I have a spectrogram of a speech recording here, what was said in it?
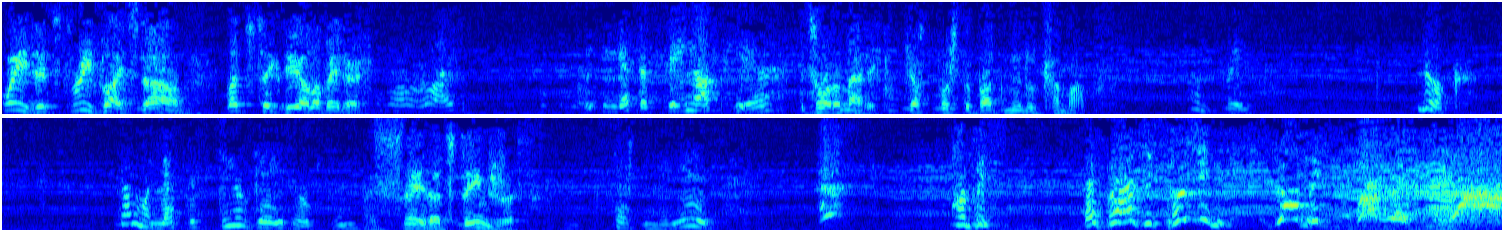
Wait, it's three flights down. Let's take the elevator. All right. We can get the thing up here. It's automatic. Just push the button, it'll come up. Humphrey, look. Someone left the steel gate open. I say, that's dangerous. It certainly is. Bumpus! That branch is pushing! it Bumpus! it! Ah!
